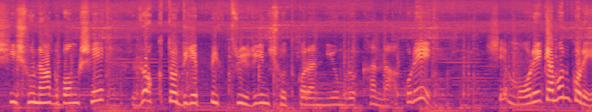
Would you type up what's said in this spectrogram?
শিশুনাগ বংশে রক্ত দিয়ে পিতৃ ঋণ শোধ করার নিয়ম রক্ষা না করে সে মরে কেমন করে?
